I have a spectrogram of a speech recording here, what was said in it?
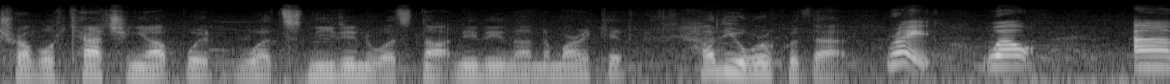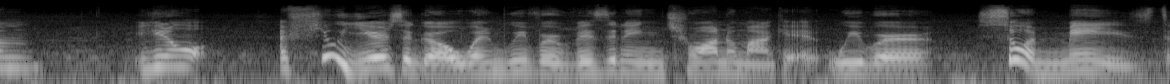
trouble catching up with what's needed and what's not needed on the market? How do you work with that? Right. Well, um, you know, a few years ago, when we were visiting Toronto market, we were so amazed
